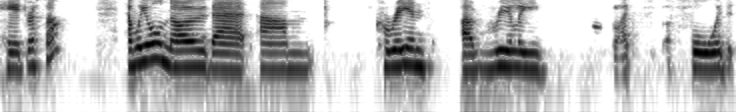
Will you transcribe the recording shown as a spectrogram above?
hairdresser. And we all know that um, Koreans are really like forward,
